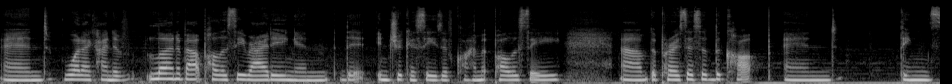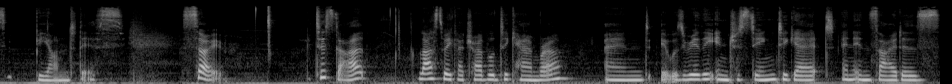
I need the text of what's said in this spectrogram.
and what I kind of learn about policy writing and the intricacies of climate policy, um, the process of the COP, and things beyond this. So, to start, last week I travelled to Canberra and it was really interesting to get an insider's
